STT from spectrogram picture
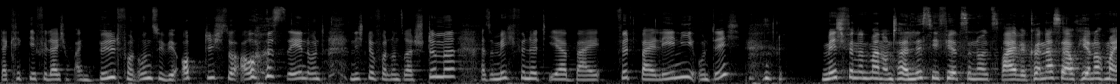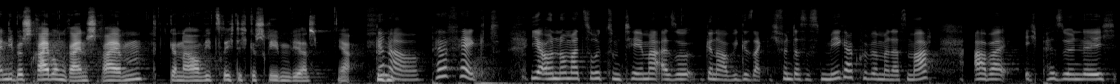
Da kriegt ihr vielleicht auch ein Bild von uns, wie wir optisch so aussehen und nicht nur von unserer Stimme. Also mich findet ihr bei Fit bei Leni und ich. Mich findet man unter Lissy1402. Wir können das ja auch hier noch mal in die Beschreibung reinschreiben. Genau, wie es richtig geschrieben wird. Ja. Genau, perfekt. Ja, und nochmal zurück zum Thema. Also, genau, wie gesagt, ich finde, das ist mega cool, wenn man das macht. Aber ich persönlich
